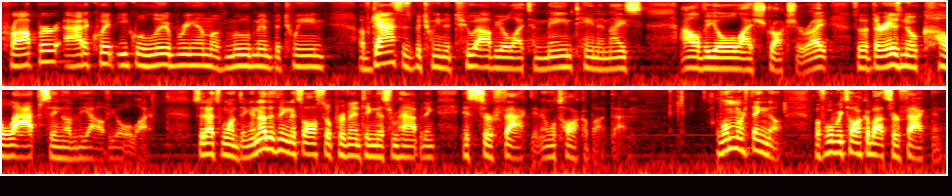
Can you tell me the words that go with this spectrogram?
proper, adequate equilibrium of movement between of gases between the two alveoli to maintain a nice alveoli structure, right? So that there is no collapsing of the alveoli. So that's one thing. Another thing that's also preventing this from happening is surfactant, and we'll talk about that. One more thing though, before we talk about surfactant.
